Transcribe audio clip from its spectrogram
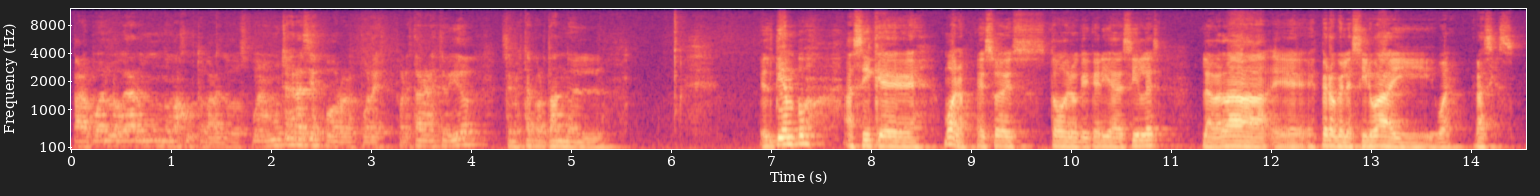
para poder lograr un mundo más justo para todos. Bueno, muchas gracias por, por, por estar en este video. Se me está cortando el, el tiempo, Así que, bueno, eso es todo lo que quería decirles. La verdad, eh, espero que les sirva y bueno, gracias.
